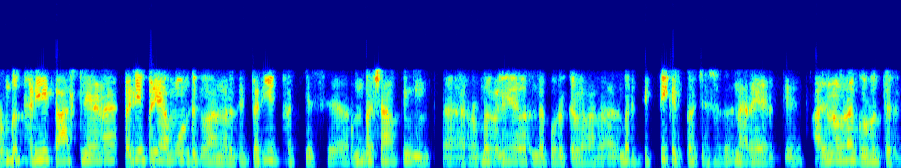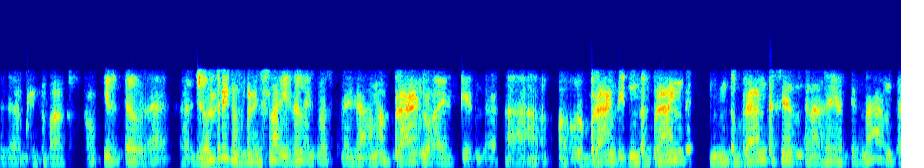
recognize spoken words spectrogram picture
ரொம்ப பெரிய காஸ்ட்லியான பெரிய பெரிய அமௌண்ட்டுக்கு வாங்குறது பெரிய பர்ச்சேஸ் ரொம்ப ஷாப்பிங் ரொம்ப வெளியே வந்த பொருட்கள் வாங்குறது அது மாதிரி பிக் டிக்கெட் பர்ச்சேஸ் நிறைய இருக்கு. அதனாலதான் குரோத் இருக்கு அப்படின்னு பாக்குறோம் இது தவிர ஜுவல்லரி கம்பெனிஸ் எல்லாம் இதுல இன்வெஸ்ட் பண்ணிருக்காங்கன்னா பிராண்ட் லாயல்ட்டி இந்த ஒரு பிராண்ட் இந்த பிராண்ட் இந்த பிராண்டை சேர்ந்த நகை அப்படின்னா அந்த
